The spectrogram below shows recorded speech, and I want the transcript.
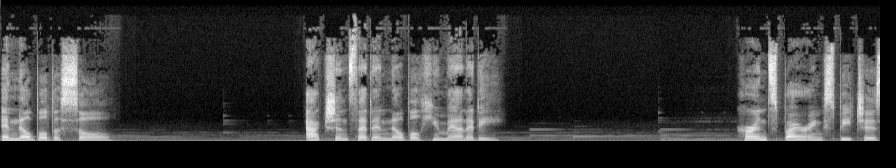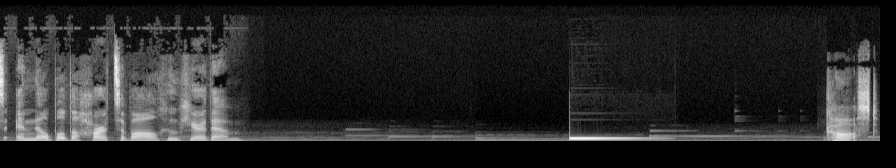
Ennoble the soul. Actions that ennoble humanity. Her inspiring speeches ennoble the hearts of all who hear them. Cost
